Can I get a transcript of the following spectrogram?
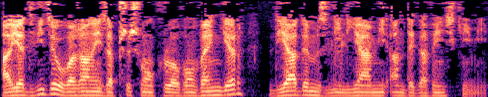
a Jadwidze, uważanej za przyszłą królową Węgier, diadem z liliami andegaweńskimi.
